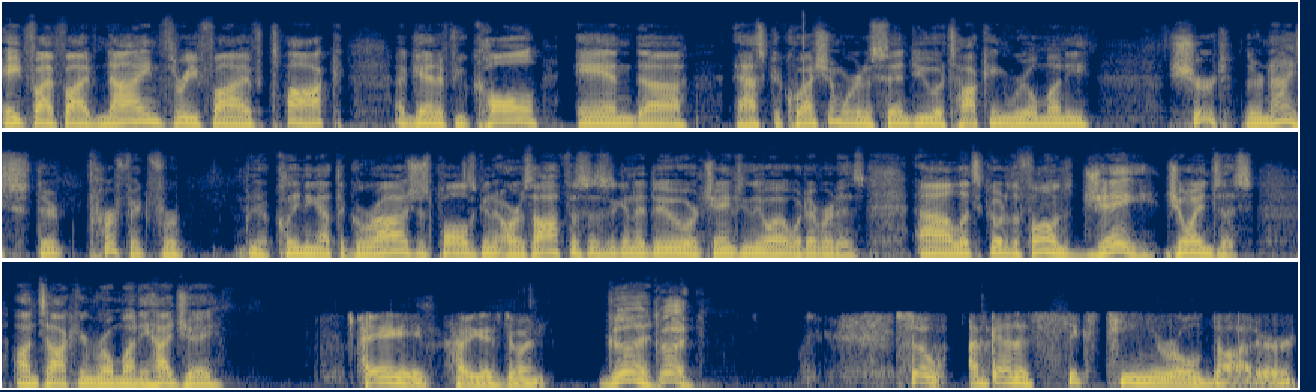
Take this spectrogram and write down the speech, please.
855-935-TALK. Again, if you call and uh, ask a question, we're going to send you a Talking Real Money shirt. They're nice. They're perfect for you know, cleaning out the garage as Paul's going to, or his office is going to do, or changing the oil, whatever it is. Uh, let's go to the phones. Jay joins us on Talking Real Money. Hi, Jay. Hey, how you guys doing? Good. Good. So I've got a 16 year old daughter.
